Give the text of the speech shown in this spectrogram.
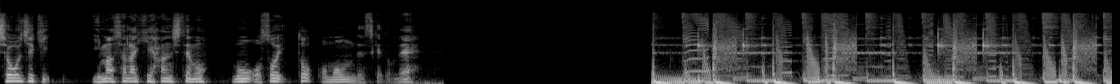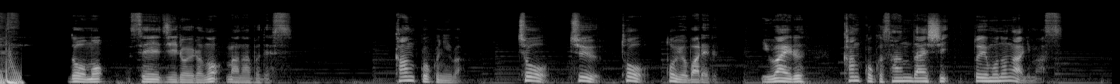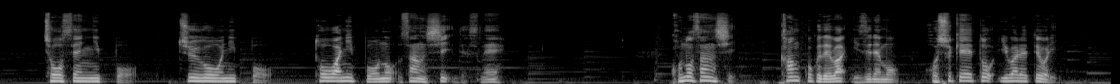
正直、今更批判してももう遅いと思うんですけどね。どうも、政治いろいろの学部です。韓国には、朝、中、東と呼ばれる、いわゆる韓国三大史というものがあります。朝鮮日報、中央日報、東亜日報の三史ですね。この三史、韓国ではいずれも保守系と言われており、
